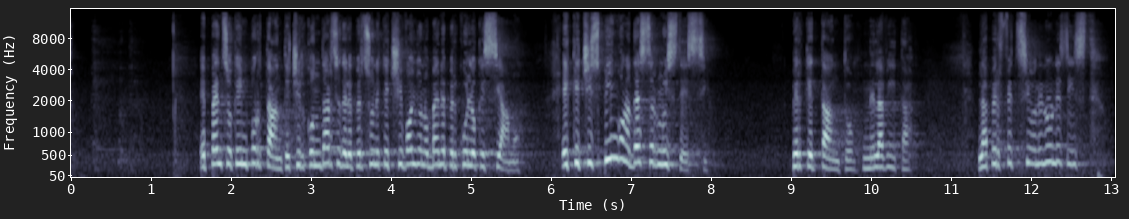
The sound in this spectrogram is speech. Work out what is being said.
E penso che è importante circondarsi delle persone che ci vogliono bene per quello che siamo e che ci spingono ad essere noi stessi. Perché tanto nella vita la perfezione non esiste.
